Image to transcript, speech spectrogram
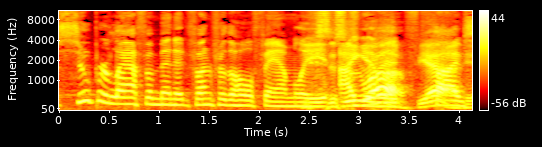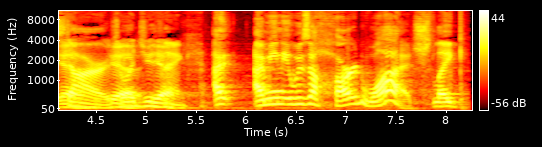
super laugh a minute, fun for the whole family. This I give rough. it yeah, five yeah, stars. yeah, What'd you think? I I mean, it was a hard watch. Like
